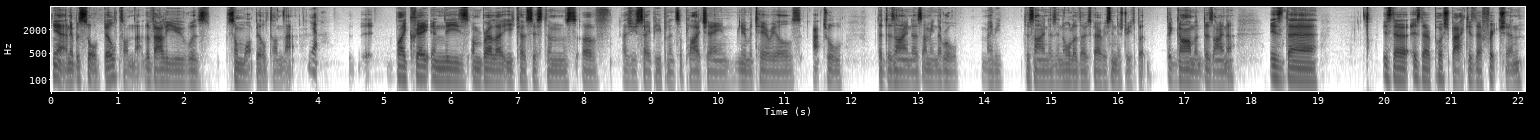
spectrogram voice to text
Yeah, and it was sort of built on that. The value was somewhat built on that. Yeah by creating these umbrella ecosystems of, as you say, people in supply chain, new materials, actual the designers. I mean, they're all maybe designers in all of those various industries, but the garment designer is there. Is there is there a pushback? Is there friction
